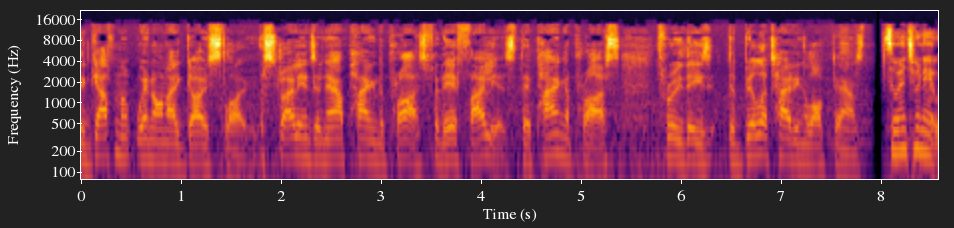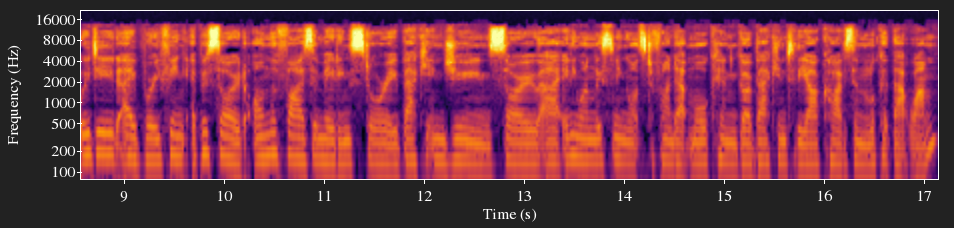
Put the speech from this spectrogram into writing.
The government went on a go slow. Australians are now paying the price for their failures. They're paying a price through these debilitating lockdowns. So, Antoinette, we did a briefing episode on the Pfizer meeting story back in June. So, uh, anyone listening wants to find out more can go back into the archives and look at that one.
